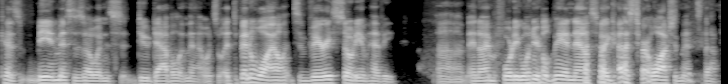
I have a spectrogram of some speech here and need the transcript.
Because me and Mrs. Owens do dabble in that one. So it's been a while. It's very sodium heavy, um, and I'm a 41 year old man now, so I got to start watching that stuff.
